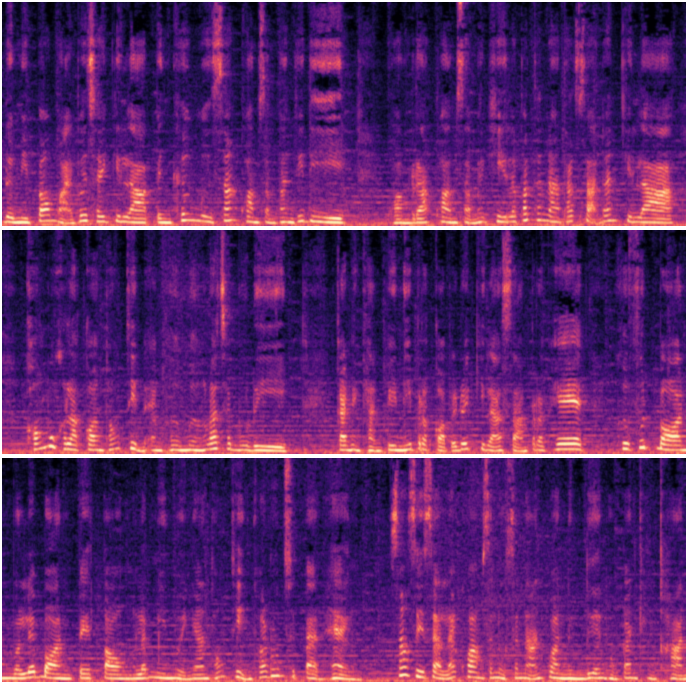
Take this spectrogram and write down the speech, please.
โดยมีเป้าหมายเพื่อใช้กีฬาเป็นเครื่องมือสร้างความสัมพันธ์ที่ดี ความรักความสามัคคีและพัฒนาทักษะด้านกีฬา ของบุคลากรท้องถิ่นในอำเภอเมืองราชบุรี การแข่งขันปีนี้ประกอบไปด้วยกีฬา 3 ประเภท คือฟุตบอล วอลเลย์บอล เปตอง และมีหน่วยงานท้องถิ่นเข้าร่วม 18 แห่ง สร้างสีสันและความสนุกสนานกว่า 1 เดือนของการแข่งขัน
